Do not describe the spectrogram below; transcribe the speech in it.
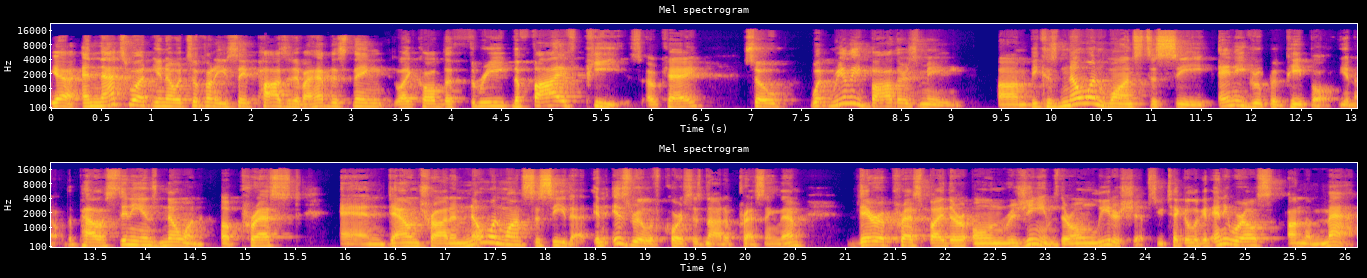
Yeah, and that's what you know. It's so funny you say positive. I have this thing like called the three, the five P's. Okay, so what really bothers me, um, because no one wants to see any group of people, you know, the Palestinians, no one oppressed and downtrodden. No one wants to see that. And Israel, of course, is not oppressing them. They're oppressed by their own regimes, their own leaderships. You take a look at anywhere else on the map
